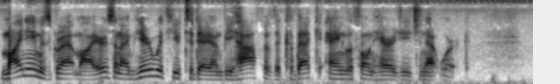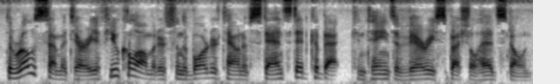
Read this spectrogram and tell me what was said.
My name is Grant Myers, and I'm here with you today on behalf of the Quebec Anglophone Heritage Network. The Rose Cemetery, a few kilometers from the border town of Stanstead, Quebec, contains a very special headstone.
